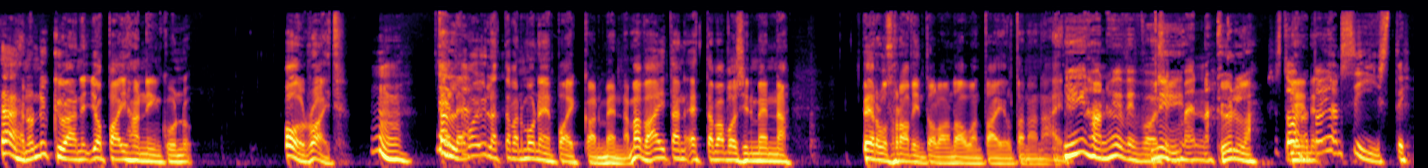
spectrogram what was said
tämähän on nykyään jopa ihan niin kuin all right. Mm. Tälleen voi yllättävän moneen paikkaan mennä. Mä väitän, että mä voisin mennä perusravintolaan lauantai-iltana näin. Ihan hyvin voisit Niin, mennä. kyllä. Siis toi, Niin, niin, on ihan siisti.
